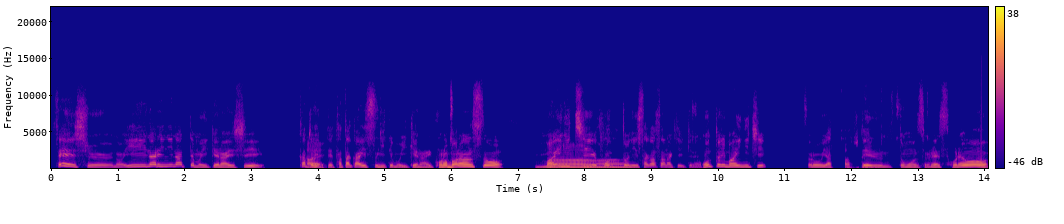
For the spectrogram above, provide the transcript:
選手の言いなりになってもいけないし、かといって戦いすぎてもいけない、このバランスを毎日本当に探さなきゃいけない。本当に毎日それをやってにると思うんですよね。それを、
